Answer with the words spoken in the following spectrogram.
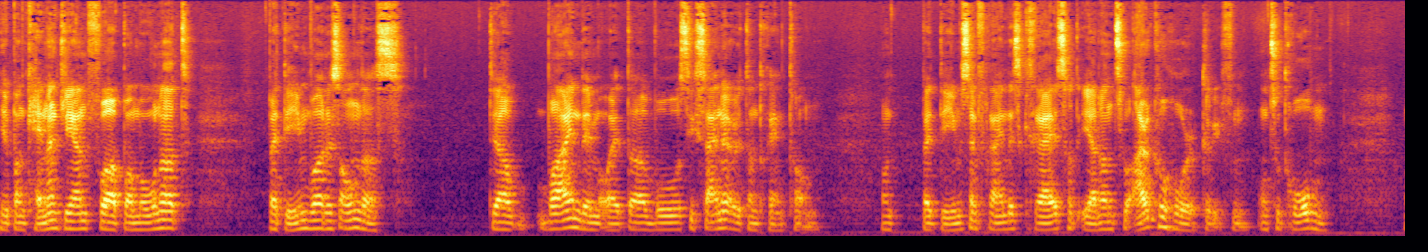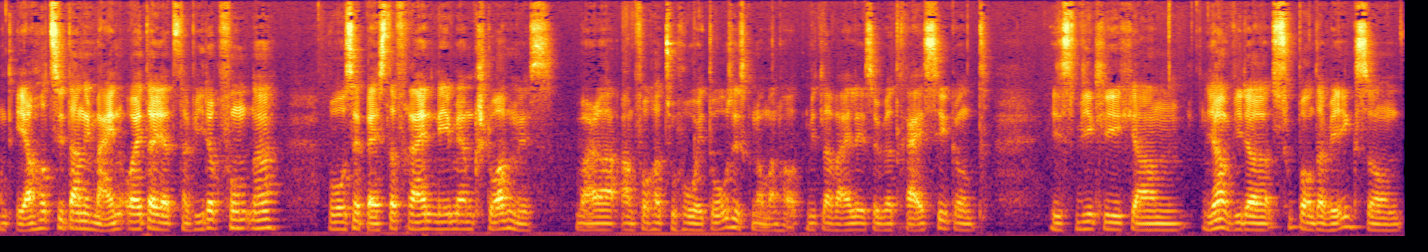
Ich habe ihn kennengelernt vor ein paar Monaten, bei dem war es anders. Der war in dem Alter, wo sich seine Eltern trennt haben. Und bei dem, sein Freundeskreis, hat er dann zu Alkohol gegriffen und zu Drogen. Und er hat sich dann in meinem Alter jetzt da wiedergefunden, wo sein bester Freund neben ihm gestorben ist, weil er einfach eine zu hohe Dosis genommen hat. Mittlerweile ist er über 30 und ist wirklich ähm, ja, wieder super unterwegs und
